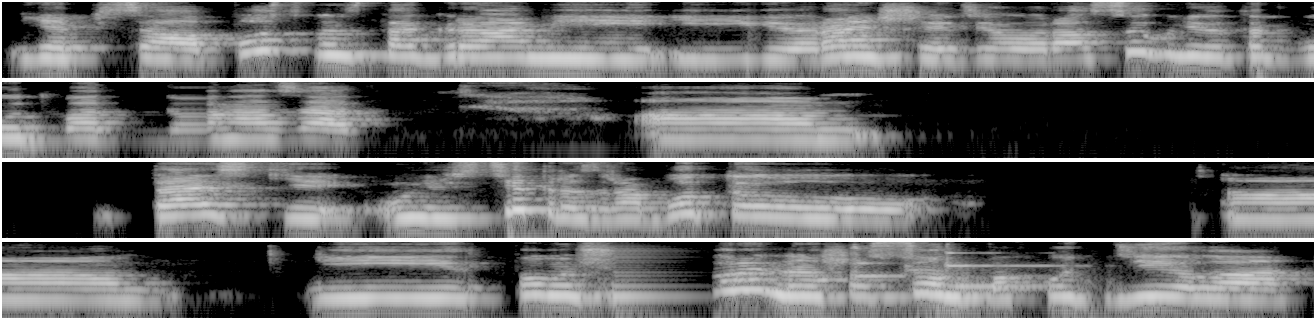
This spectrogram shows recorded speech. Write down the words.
я писала пост в Инстаграме, и раньше я делала рассылку где-то год-два назад. А, тайский университет разработал а, и с помощью которой наша сон похудела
